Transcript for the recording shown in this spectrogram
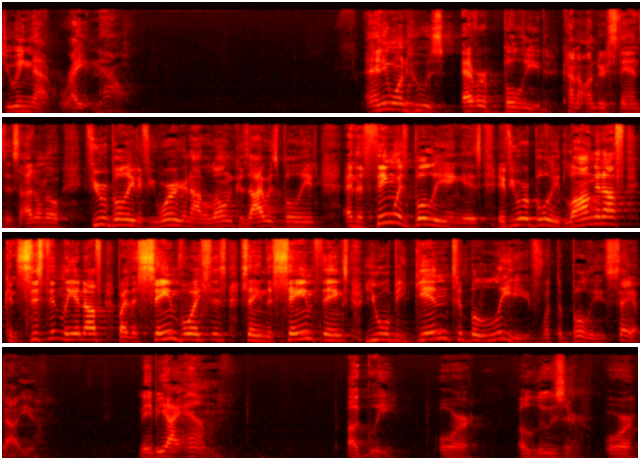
doing that right now. Anyone who was ever bullied kind of understands this. I don't know if you were bullied, if you were, you're not alone because I was bullied. And the thing with bullying is if you were bullied long enough, consistently enough, by the same voices, saying the same things, you will begin to believe what the bullies say about you. Maybe I am ugly or a loser or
